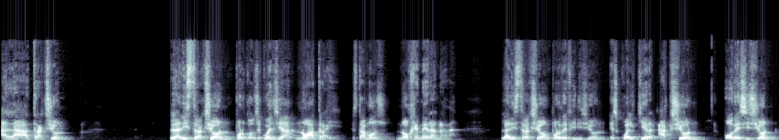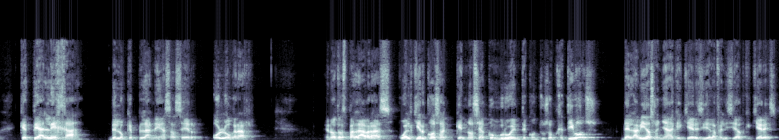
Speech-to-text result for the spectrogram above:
a la atracción. La distracción, por consecuencia, no atrae. ¿Estamos? No genera nada. La distracción, por definición, es cualquier acción o decisión que te aleja de lo que planeas hacer o lograr. En otras palabras, cualquier cosa que no sea congruente con tus objetivos, de la vida soñada que quieres y de la felicidad que quieres,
